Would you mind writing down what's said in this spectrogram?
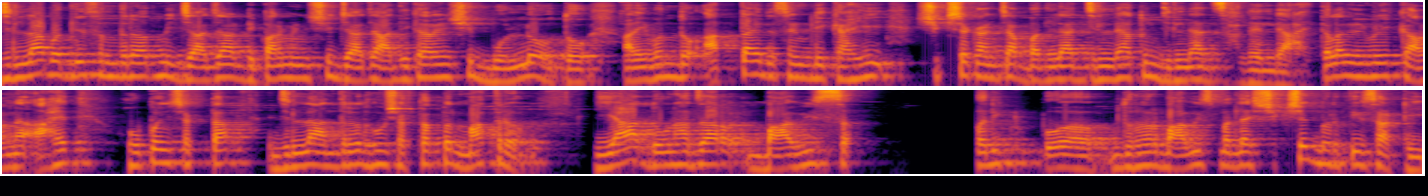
जिल्हा बदली संदर्भात मी ज्या ज्या डिपार्टमेंटशी ज्या ज्या अधिकाऱ्यांशी बोललो होतो आणि इव्हन दो आत्ता रिसेंटली काही शिक्षकांच्या बदल्या जिल्ह्यातून जिल्ह्यात झालेल्या आहेत. त्याला वेगवेगळी कारणं आहेत. हो पण शकता जिल्हा अंतर्गत होऊ शकतात पण मात्र या दोन हजार बावीस परी दोन हजार बावीस मधल्या शिक्षक भरतीसाठी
